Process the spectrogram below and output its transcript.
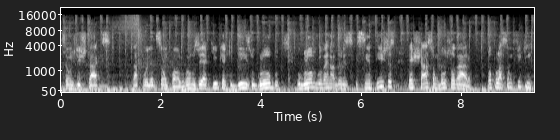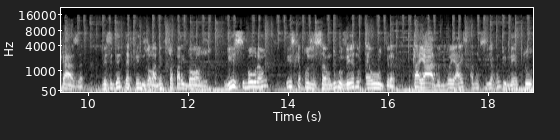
São os destaques da Folha de São Paulo. Vamos ver aqui o que é que diz o Globo. O Globo, governadores e cientistas rechaçam Bolsonaro. População fica em casa. Presidente defende isolamento só para idosos. Vice Mourão diz que a posição do governo é outra. Caiado, de Goiás, anuncia rompimento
